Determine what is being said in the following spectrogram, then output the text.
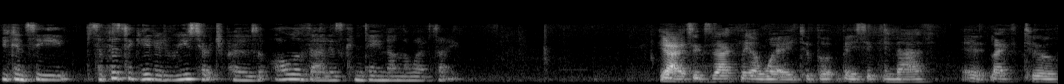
you can see sophisticated research prose. All of that is contained on the website. Yeah, it's exactly a way to put basically math, eh, like to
